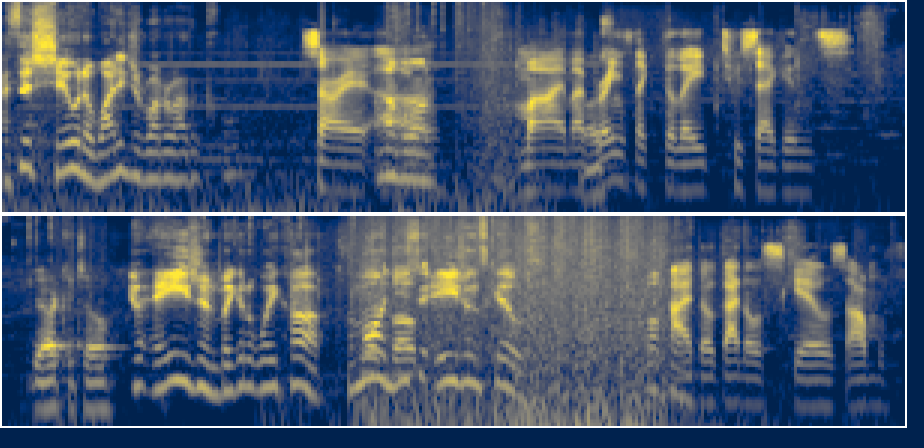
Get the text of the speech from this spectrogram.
I said shielder. Why did you run around the corner? sorry. Another uh, one. My my Nice. brain's like delayed two seconds. Yeah, I could tell. You're Asian, but you gotta wake up. Come on, Woke use your Asian skills. Welcome. I don't got no skills. I'm a f-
